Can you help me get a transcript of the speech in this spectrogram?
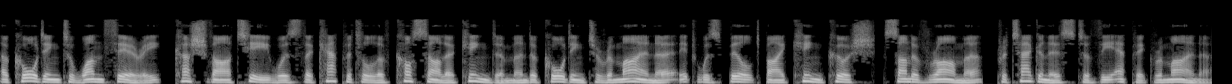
According to one theory, Kushavati was the capital of Kosala kingdom and according to Ramayana it was built by King Kush, son of Rama, protagonist of the epic Ramayana.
